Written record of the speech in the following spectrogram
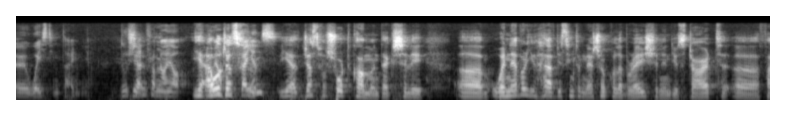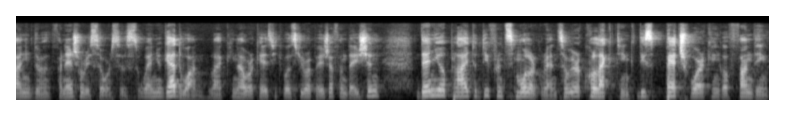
uh, wasting time. Yeah. Dushan, yeah. from your, yeah, from I will your just, experience? Uh, yeah, just a short comment actually. Um, whenever you have this international collaboration and you start uh, finding the financial resources, when you get one, like in our case it was Europe Asia Foundation, then you apply to different smaller grants. So we are collecting this patchworking of funding.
